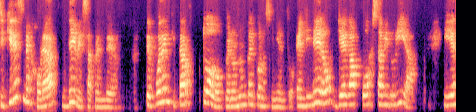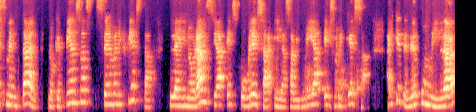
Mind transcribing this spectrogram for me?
Si quieres mejorar, debes aprender. Te pueden quitar todo, pero nunca el conocimiento. El dinero llega por sabiduría y es mental. Lo que piensas se manifiesta. La ignorancia es pobreza y la sabiduría es riqueza. Hay que tener humildad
